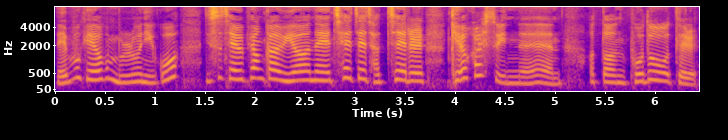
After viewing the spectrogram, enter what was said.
내부 개혁은 물론이고 뉴스 제휴 평가위원회 체제 자체를 개혁할 수 있는 어떤 보도들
